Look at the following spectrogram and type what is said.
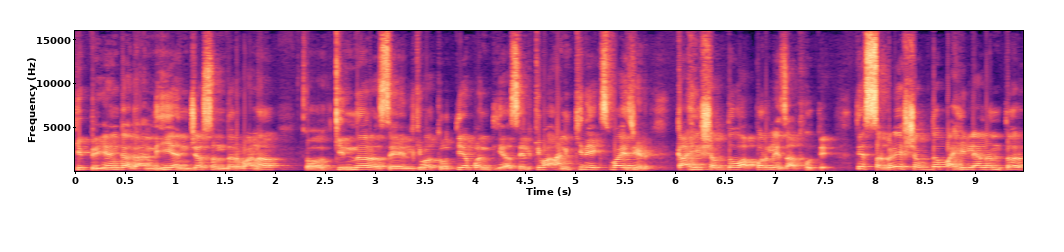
की प्रियंका गांधी यांच्या संदर्भानं किन्नर असेल किंवा तृतीयपंथी असेल किंवा आणखीन एक्स वाय झेड काही शब्द वापरले जात होते. ते सगळे शब्द पाहिल्यानंतर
